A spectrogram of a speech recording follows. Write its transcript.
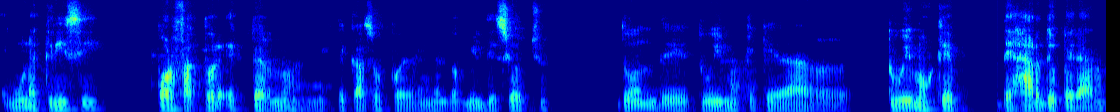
en una crisis por factor externo, en este caso fue en el 2018, donde tuvimos que quedar, tuvimos que dejar de operar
